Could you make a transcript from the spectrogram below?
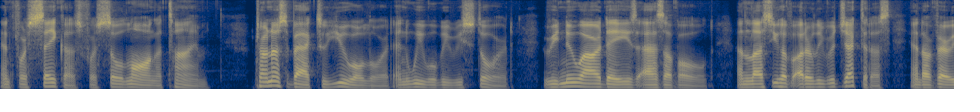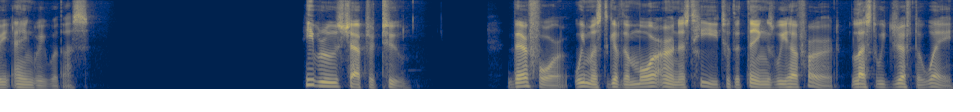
and forsake us for so long a time? Turn us back to you, O Lord, and we will be restored. Renew our days as of old, unless you have utterly rejected us and are very angry with us. Hebrews chapter 2 Therefore, we must give the more earnest heed to the things we have heard, lest we drift away.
